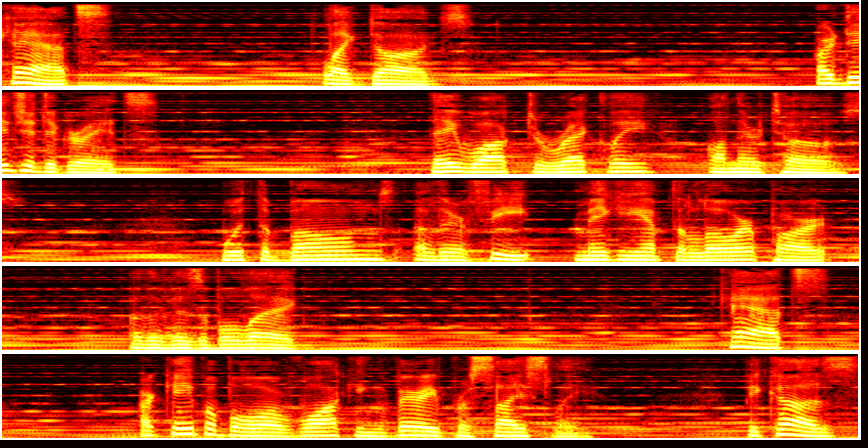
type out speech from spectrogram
Cats, like dogs, are digitigrades. They walk directly on their toes, with the bones of their feet making up the lower part of the visible leg. Cats are capable of walking very precisely because,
